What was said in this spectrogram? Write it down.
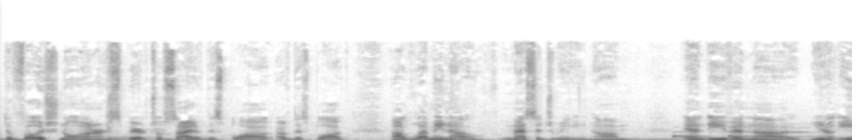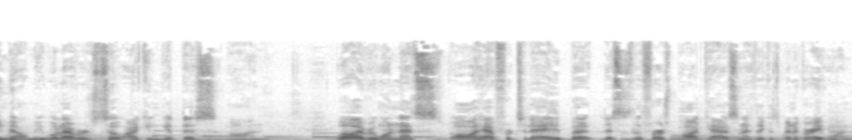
devotional on our spiritual side of this blog of this blog uh, let me know. Message me um, and even uh, you know email me whatever so i can get this on. Well everyone that's all i have for today but this is the first podcast and i think it's been a great one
